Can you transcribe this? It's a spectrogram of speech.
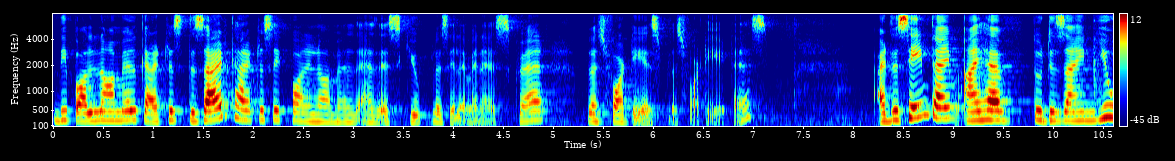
the polynomial characteristic desired characteristic polynomial as s cube plus 11s square plus 40s plus 48s. At the same time I have to design u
